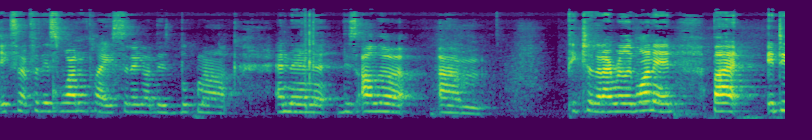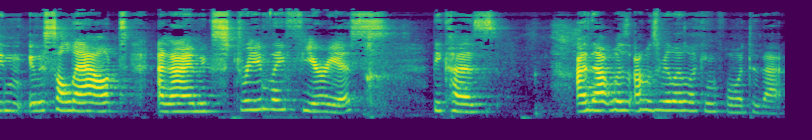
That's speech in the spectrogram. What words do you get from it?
except for this one place that I got this bookmark, and then this other um, picture that I really wanted, but it didn't. It was sold out, and I'm extremely furious because I that was I was really looking forward to that.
